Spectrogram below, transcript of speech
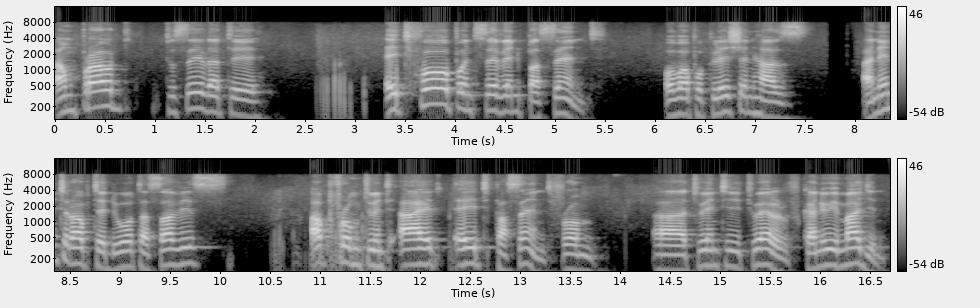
I'm proud to say that 84.7% uh, of our population has uninterrupted water service, up from 28% from uh, 2012. Can you imagine?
